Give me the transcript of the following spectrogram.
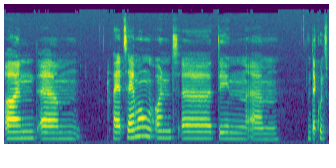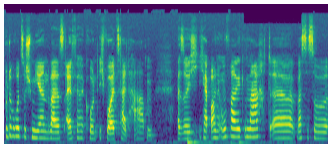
Und ähm, bei der Zähmung und äh, den ähm, und der Kunst Butterbrot zu schmieren, war das einfache Grund, ich wollte es halt haben. Also ich, ich habe auch eine Umfrage gemacht, äh, was das so,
